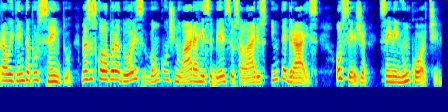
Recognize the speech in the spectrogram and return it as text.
para 80%, mas os colaboradores vão continuar a receber seus salários integrais, ou seja, sem nenhum corte.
